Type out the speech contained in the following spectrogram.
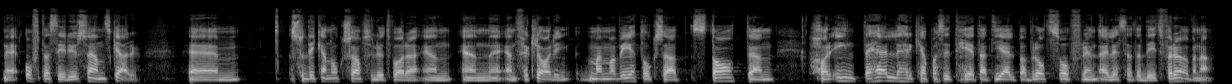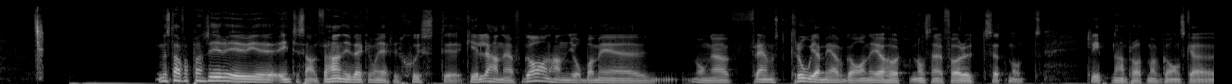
Nej, oftast är det ju svenskar. Ehm, så det kan också absolut vara en, en, en förklaring. Men man vet också att staten har inte heller kapacitet att hjälpa brottsoffren eller sätta dit förövarna. Mustafa Panshir är ju intressant för han verkar vara en jäkligt schysst kille. Han är afghan, han jobbar med många, främst tror jag med afghaner. Jag har hört någon sån här förut, sett något klipp när han pratar med afghanska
